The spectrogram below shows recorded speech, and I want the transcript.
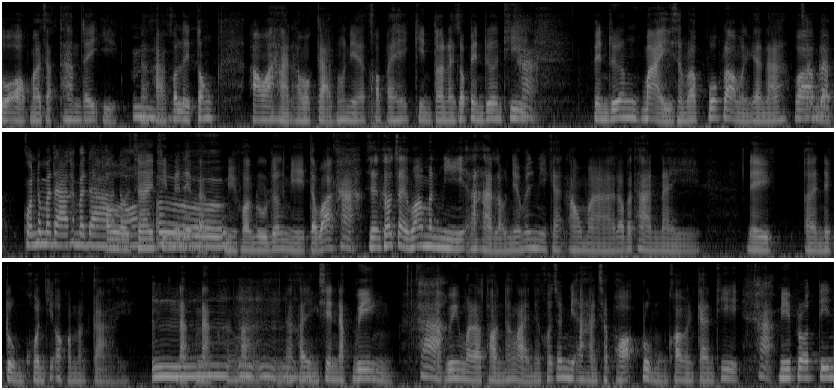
ตัวออกมาจากถ้ำได้อีกนะคะ ก็เลยต้องเอาอาหารอวกาศพวกนี้เข้าไปให้กินตอนนั้นก็เป็นเรื่องที่ค่ะเป็นเรื่องใหม่สำหรับพวกเราเหมือนกันนะ ว่าสำหแบรับบคนธรรมดาธรรมดาเออเนาะใช่ที่ไม่ได้แบบเออมีความรู้เรื่องนี้ แต่ว่าค่ะฉันเข้าใจว่ามันมีอาหารเหล่านี้มันมีการเอามารับประทานในในเอ่อในกลุ่มคนที่ออกกำลังกายอืม หนักๆทั้งหลายอืมอืมนะคะ อย่างเช่นนักวิ่งค่ะนักวิ่งมาราธอนทั้งหลายเนี่ยเขาจะมีอาหารเฉพาะกลุ่มของเขาเหมือนกันที่ค่ะมีโปรตีน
